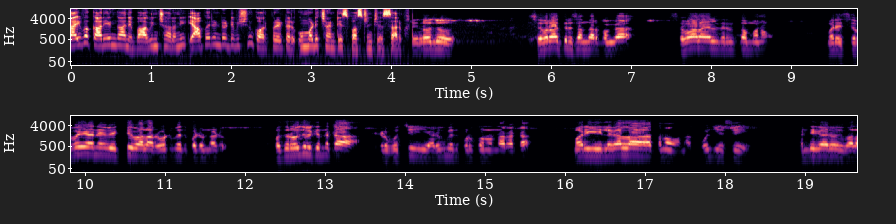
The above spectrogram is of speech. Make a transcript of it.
దైవ కార్యంగానే భావించాలని యాభై రెండో డివిజన్ కార్పొరేటర్ ఉమ్మడి చంటి స్పష్టం చేశారు. ఈరోజు శివరాత్రి సందర్భంగా శివాలయాలు తిరుగుతాం మనం. మరి శివయ్య అనే వ్యక్తి వాళ్ళ రోడ్డు మీద పడి ఉన్నాడు. పది రోజుల కిందట ఇక్కడికి వచ్చి అరుగు మీద పడుకొని ఉన్నారట. మరి ఇళ్ళగల్ల అతను నాకు ఫోన్ చేసి చండీ గారు ఇవాళ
